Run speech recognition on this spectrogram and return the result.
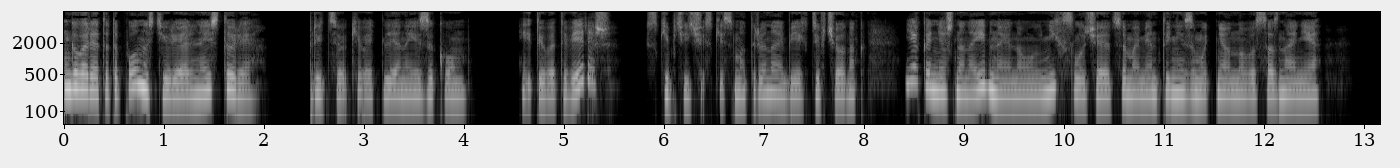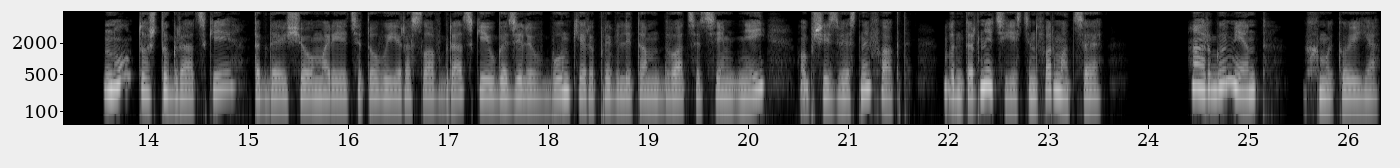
Говорят, это полностью реальная история. Прицокивает Лена языком. «И ты в это веришь?» Скептически смотрю на обеих девчонок. Я, конечно, наивная, но у них случаются моменты незамутненного сознания. Ну, то, что Градские, тогда еще Мария Титова и Ярослав Градские угодили в бункер и провели там 27 дней, общеизвестный факт. В интернете есть информация. «Аргумент», — хмыкаю я.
